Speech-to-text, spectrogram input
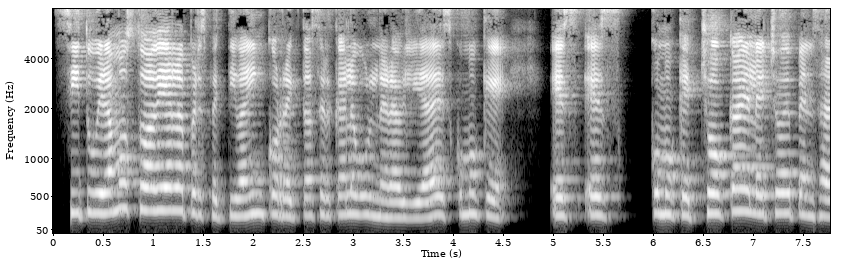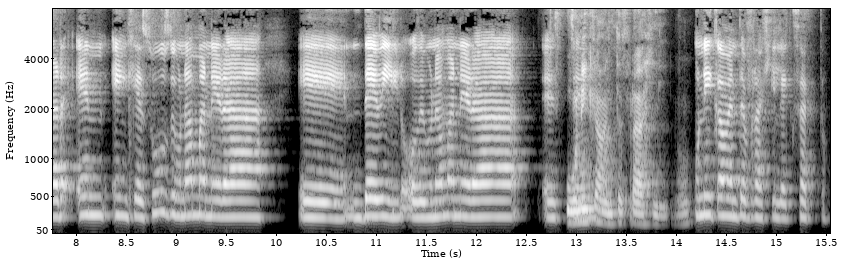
si tuviéramos todavía la perspectiva incorrecta acerca de la vulnerabilidad, es como que es, como que choca el hecho de pensar en, Jesús de una manera eh, débil o de una manera... Este, únicamente frágil, ¿no? Únicamente frágil, exacto.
